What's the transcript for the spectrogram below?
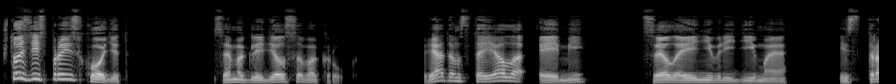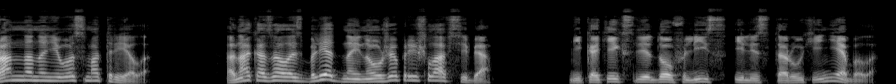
«Что здесь происходит?» Сэм огляделся вокруг. Рядом стояла Эми, целая и невредимая, и странно на него смотрела. Она казалась бледной, но уже пришла в себя. Никаких следов лис или старухи не было.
